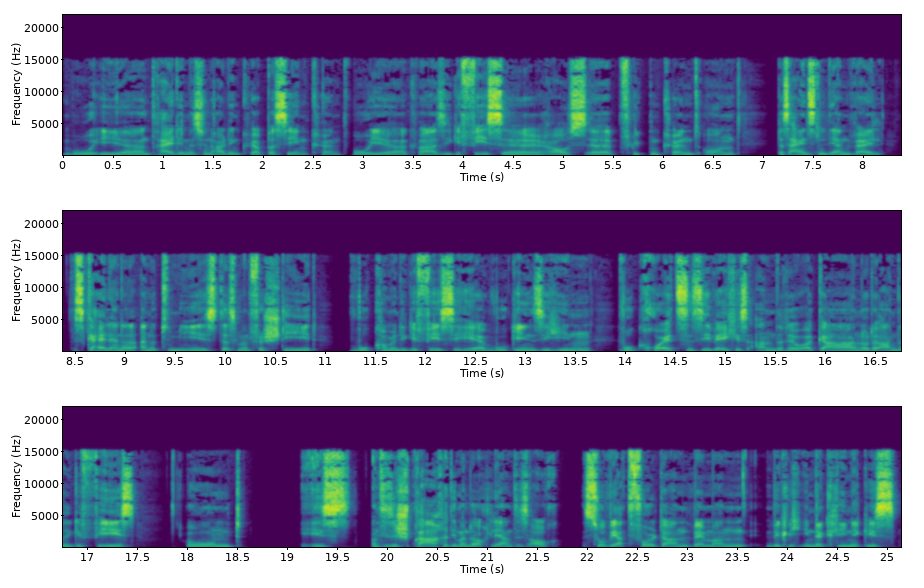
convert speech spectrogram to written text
wo ihr dreidimensional den Körper sehen könnt, wo ihr quasi Gefäße rauspflücken äh, könnt und das einzeln lernen, weil das Geile an der Anatomie ist, dass man versteht, wo kommen die Gefäße her, wo gehen sie hin, wo kreuzen sie welches andere Organ oder andere Gefäß und ist, und diese Sprache, die man da auch lernt, ist auch so wertvoll dann, wenn man wirklich in der Klinik ist.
